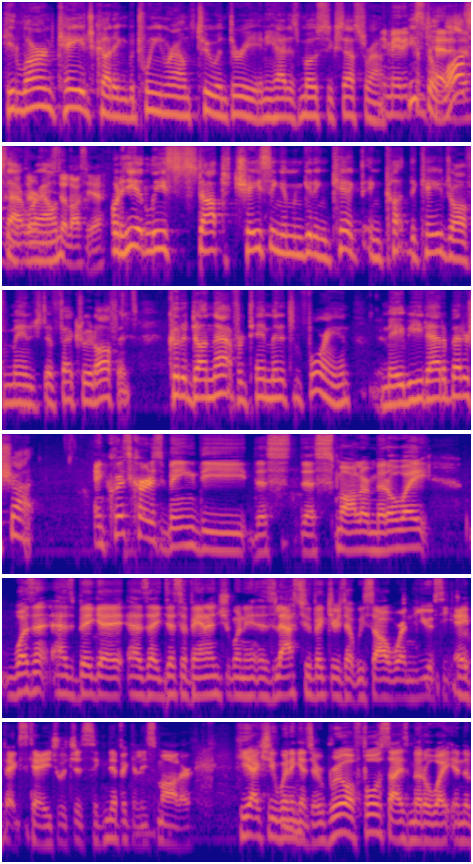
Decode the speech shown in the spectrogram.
He learned cage cutting between rounds two and three, and he had his most success round. he made it. he still lost that third. He round, Still lost, yeah. but he at least stopped chasing him and getting kicked and cut the cage off and managed to effectuate offense. Could have done that for 10 minutes beforehand. Maybe he'd had a better shot. And Chris Curtis being the this the smaller middleweight wasn't as big a, as a disadvantage when his last two victories that we saw were in the UFC Apex cage, which is significantly smaller. He actually went against a real full size middleweight in the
